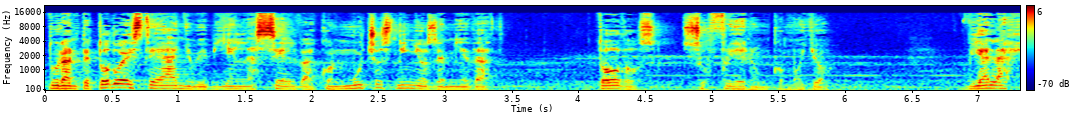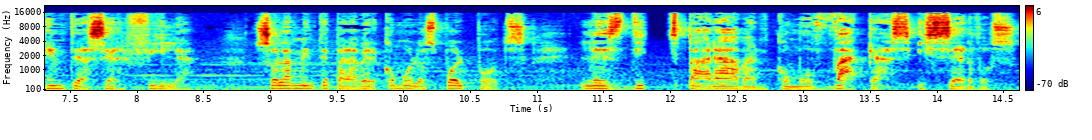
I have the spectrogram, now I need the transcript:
Durante todo este año viví en la selva con muchos niños de mi edad. Todos sufrieron como yo. Vi a la gente hacer fila solamente para ver cómo los Pol Pots les disparaban como vacas y cerdos,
